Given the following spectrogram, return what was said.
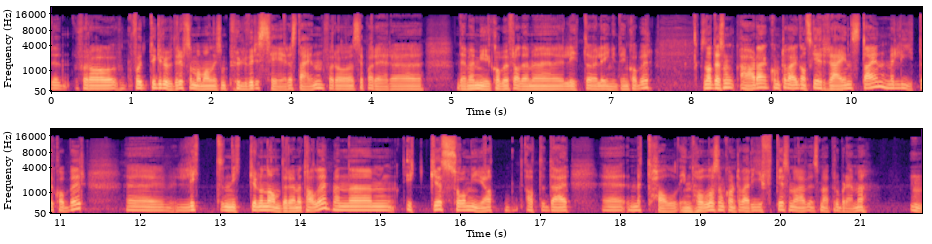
det, for, å, for til gruvedrift så må man liksom pulverisere steinen for å separere det med mye kobber fra det med lite eller ingenting kobber. Sånn at det som er der, kommer til å være ganske rein stein med lite kobber. Eh, litt nikkel og noen andre metaller, men eh, ikke så mye at, at det er eh, metallinnholdet som kommer til å være giftig, som er, som er problemet. Mm.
